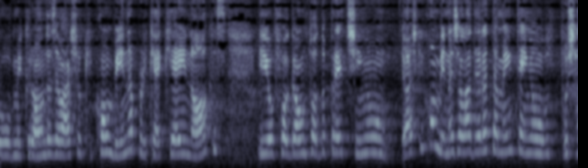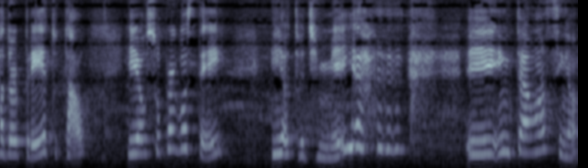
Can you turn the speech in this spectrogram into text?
o micro-ondas, eu acho que combina, porque aqui é inox e o fogão todo pretinho, eu acho que combina. A geladeira também tem o puxador preto e tal, e eu super gostei. E eu tô de meia. e então, assim, ó,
